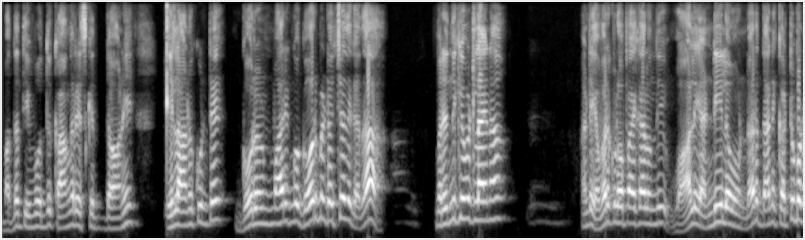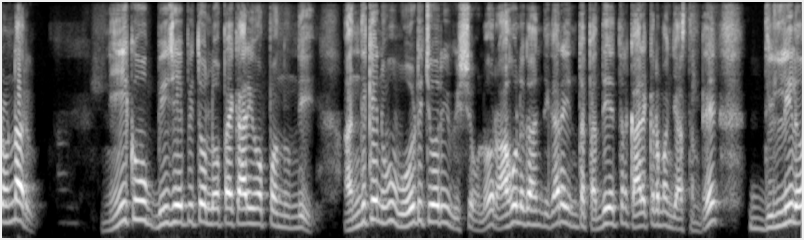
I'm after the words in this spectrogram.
మద్దతు ఇవ్వద్దు కాంగ్రెస్కి ఇద్దామని ఇలా అనుకుంటే గవర్నమెంట్ మారి ఇంకో గవర్నమెంట్ వచ్చేది కదా. మరి ఎందుకు ఇవ్వట్లే ఆయన? అంటే ఎవరికి లోపాయకారం ఉంది? వాళ్ళు ఎన్డీలో ఉన్నారు దానికి కట్టుబడి ఉన్నారు. నీకు బీజేపీతో లోపాయకారి ఒప్పందం ఉంది అందుకే నువ్వు ఓటు చోరీ విషయంలో రాహుల్ గాంధీ గారు ఇంత పెద్ద ఎత్తున కార్యక్రమం చేస్తుంటే ఢిల్లీలో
